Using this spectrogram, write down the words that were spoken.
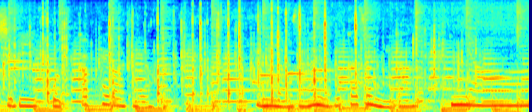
집이 곧 카페가 돼요. 오늘 영상은 여기까지입니다. 안녕.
